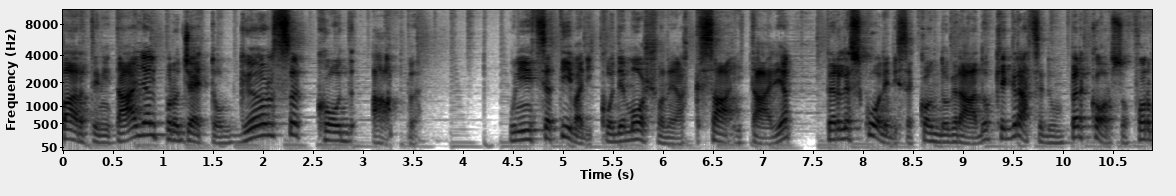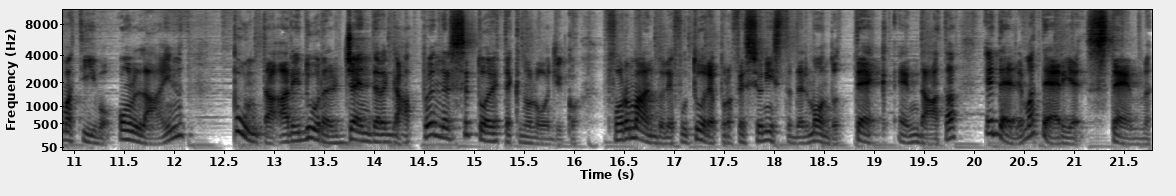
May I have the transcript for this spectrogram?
Parte in Italia il progetto Girls Code Up, un'iniziativa di Codemotion e AXA Italia per le scuole di secondo grado che grazie ad un percorso formativo online punta a ridurre il gender gap nel settore tecnologico, formando le future professioniste del mondo tech and data e delle materie STEM.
